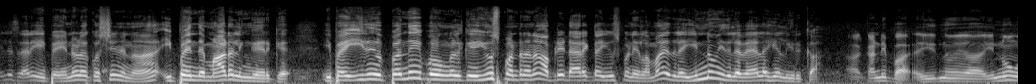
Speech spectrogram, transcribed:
இல்லை சார் இப்போ என்னோடய கொஸ்டின் என்ன இப்போ இந்த மாடல் இங்கே இருக்குது இப்போ இது இப்போ வந்து இப்போ உங்களுக்கு யூஸ் பண்ணுறேன்னா அப்படியே டேரெக்டாக யூஸ் பண்ணிடலாமா? இதில் இன்னும் இதில் வேலைகள் இருக்கா? கண்டிப்பாக இன்னும் இன்னும்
